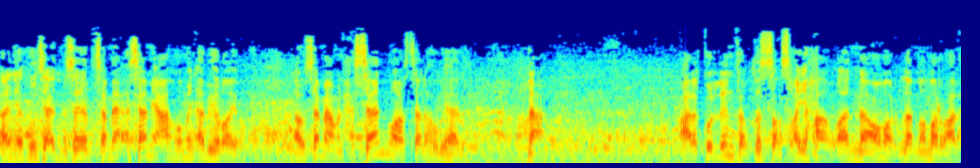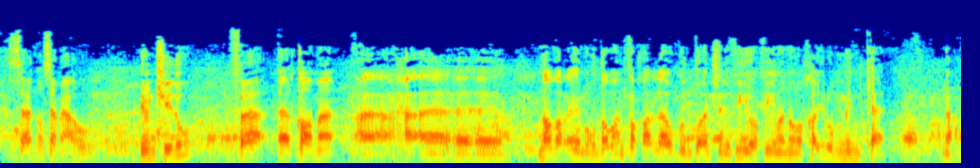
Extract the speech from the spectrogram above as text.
أن يكون سعيد بن سائب سمع سمعه من أبي هريرة أو سمع من حسان وأرسله بهذا. نعم. على كل فالقصة صحيحة وأن عمر لما مر على حسان وسمعه ينشد فقام نظر إليه مغضبا فقال له كنت أنشد فيه وفيه من هو خير منك. نعم.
